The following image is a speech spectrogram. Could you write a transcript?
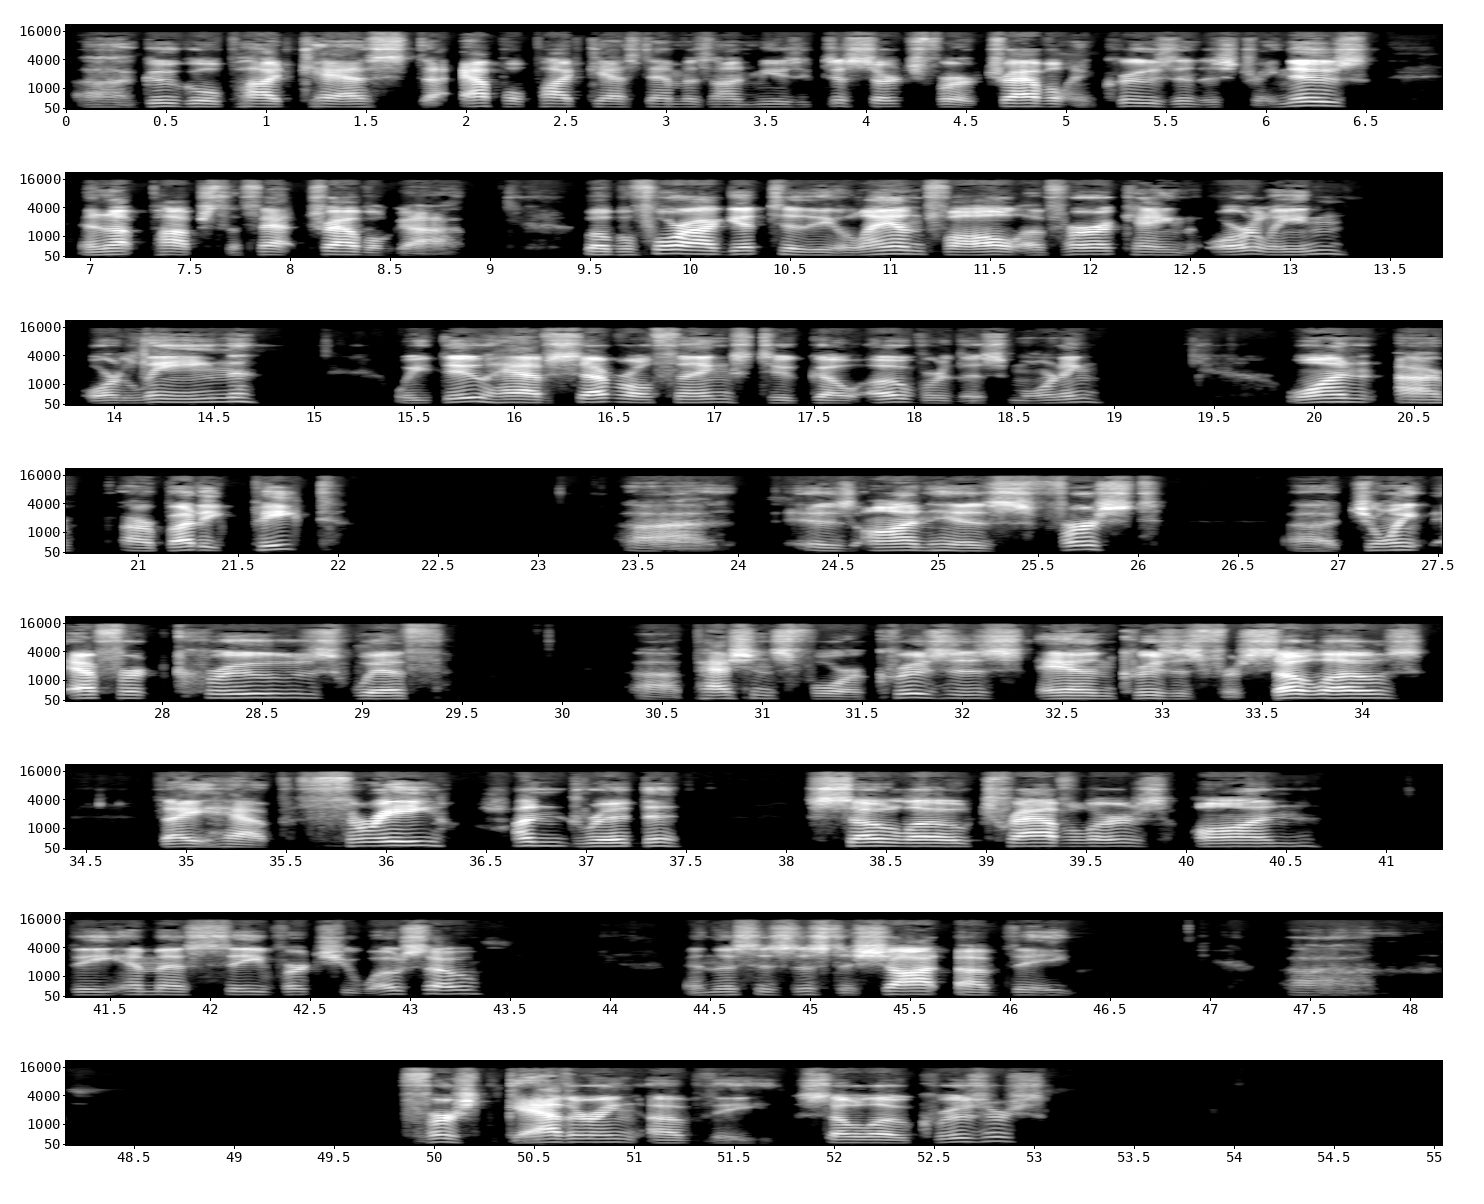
uh, Google Podcast, uh, Apple Podcast, Amazon Music. Just search for travel and cruise industry news, and up pops the fat travel guy. Well, before I get to the landfall of Hurricane Orlene, Orlene, we do have several things to go over this morning. One, our our buddy Pete uh, is on his first uh, joint effort cruise with uh, Passions for Cruises and Cruises for Solos. They have 300 solo travelers on the MSC Virtuosa. And this is just a shot of the uh, first gathering of the solo cruisers.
